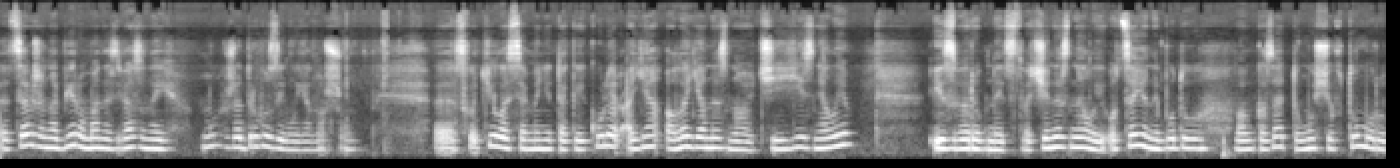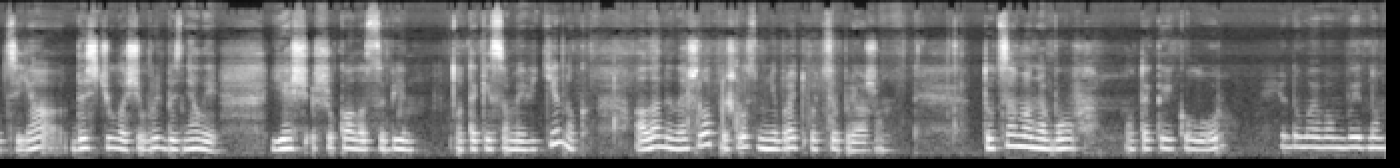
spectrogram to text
Е, Це вже набір у мене зв'язаний, ну, вже другу зиму я ношу. Е, Схотілося мені такий колір, а я, але я не знаю, чи її зняли із виробництва, чи не зняли. Оце я не буду вам казати, тому що в тому році я десь чула, що вроді зняли. Я шукала собі отакий самий відтінок, але не знайшла, прийшлось мені брати оцю пряжу. То це в мене був отакий колор, я думаю, вам видно.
